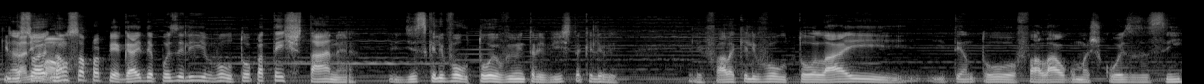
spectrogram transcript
Que não, é tá só, animal. não só pra pegar e depois ele voltou pra testar, né? Ele disse que ele voltou, eu vi uma entrevista que ele, ele fala que ele voltou lá e, e tentou falar algumas coisas assim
